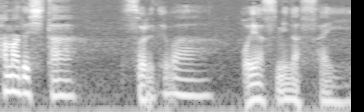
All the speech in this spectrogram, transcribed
様でした。それではおやすみなさい。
